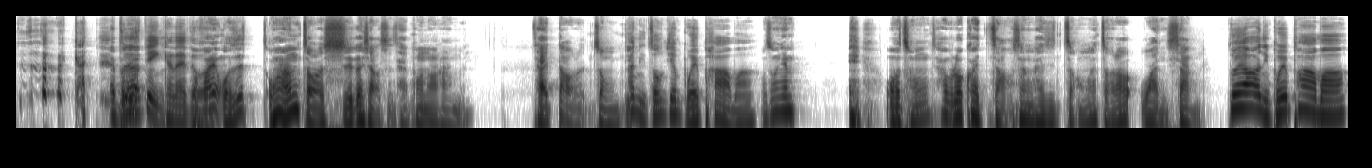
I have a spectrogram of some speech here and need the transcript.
干哎、不是，不是电影看太多。我发现我是我好像走了十个小时才碰到他们，才到了终点那、点。你中间不会怕吗？我中间，哎、我从差不多快早上开始走，我走到晚上。对啊，你不会怕吗？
